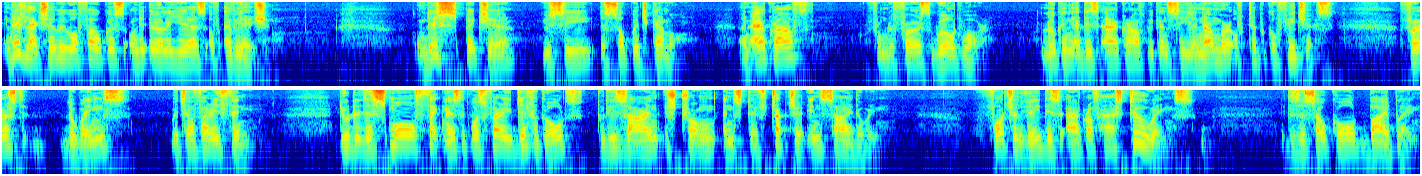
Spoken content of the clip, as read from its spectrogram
In this lecture, we will focus on the early years of aviation. On this picture, you see a Sopwith Camel, an aircraft from the First World War. Looking at this aircraft, we can see a number of typical features. First, the wings, which are very thin. Due to the small thickness, it was very difficult to design a strong and stiff structure inside the wing. Fortunately, this aircraft has two wings. It is a so-called biplane.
